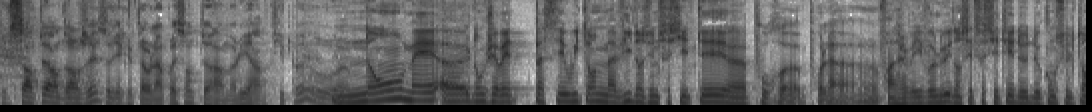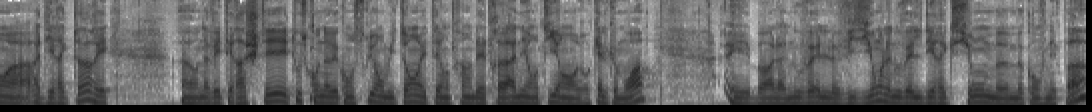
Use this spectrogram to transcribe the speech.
Tu te sentais en danger C'est-à-dire que tu as l'impression de te ramollir un petit peu ou, euh, Non, mais euh, donc j'avais passé huit ans de ma vie dans une société euh, pour pour la, enfin j'avais évolué dans cette société de, de consultant à, à directeur et euh, on avait été racheté et tout ce qu'on avait construit en huit ans était en train d'être anéanti en, en quelques mois. Et ben la nouvelle vision, la nouvelle direction me, me convenait pas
